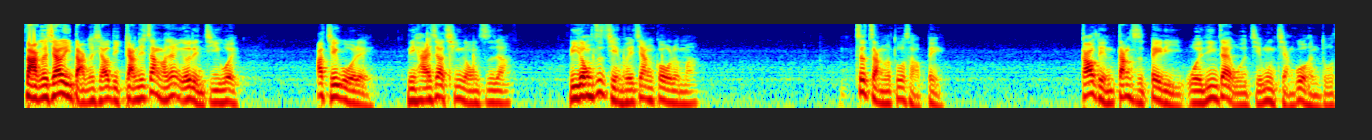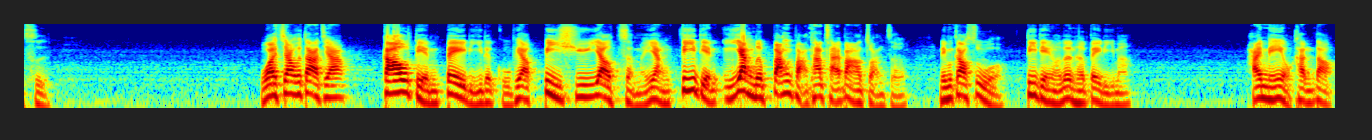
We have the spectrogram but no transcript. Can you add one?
打个小底，打个小底，感觉上好像有点机会啊？结果嘞，你还是要清融资啊？你融资减肥这样够了吗？这涨了多少倍？高点当时背离，我已经在我的节目讲过很多次，我要教给大家。高点背离的股票必须要怎么样？低点一样的方法，它才办法转折。你们告诉我，低点有任何背离吗？还没有看到。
